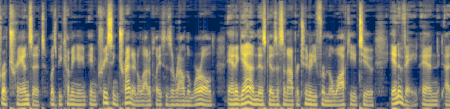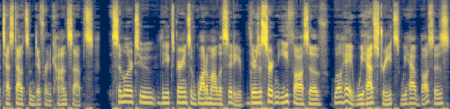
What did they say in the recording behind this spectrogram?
microtransit was becoming an increasing trend in a lot of places around the world. And again, this gives us an opportunity for Milwaukee to innovate and uh, test out some different concepts similar to the experience of Guatemala City. There's a certain ethos of, well, hey, we have streets, we have buses.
